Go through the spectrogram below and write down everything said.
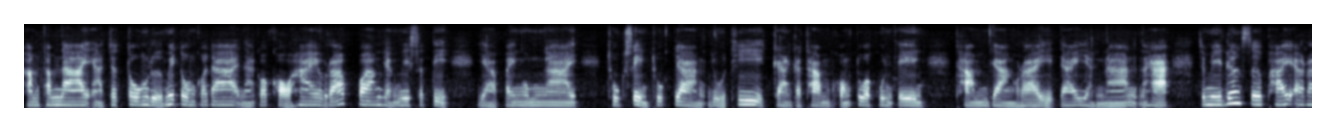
คำทำนายอาจจะตรงหรือไม่ตรงก็ได้นะก็ขอให้รับวางอย่างมีสติ อย่าไปงมงาย ทุกสิ่งทุกอย่างอยู่ที่การกระทำของตัวคุณเองทำอย่างไรได้อย่างนั้นนะคะ จะมีเรื่องเซอร์ไพรส์อะไร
